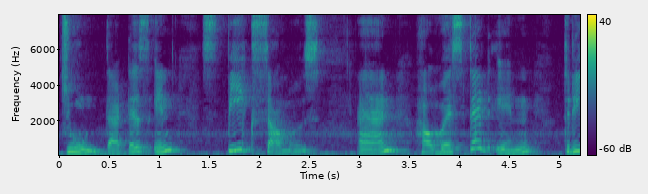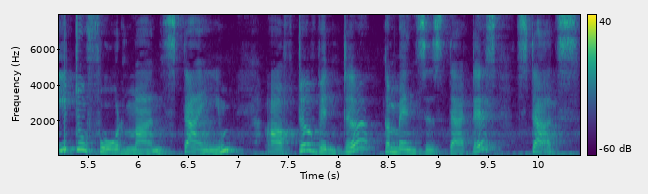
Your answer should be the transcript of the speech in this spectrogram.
June, that is in peak summers, and harvested in 3 to 4 months time after winter commences, that is starts.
